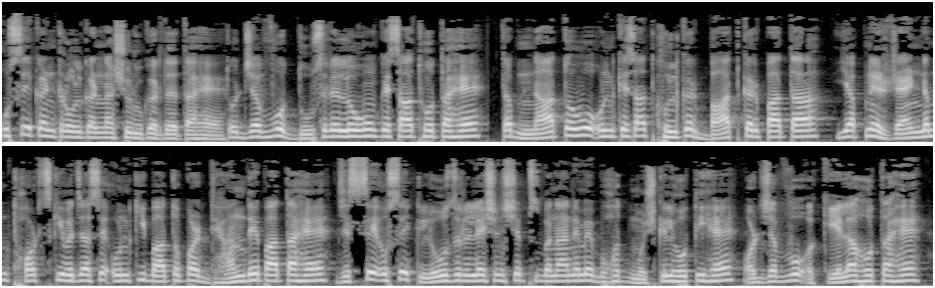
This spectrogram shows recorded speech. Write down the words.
उसे कंट्रोल करना शुरू कर देता है। तो जब वो दूसरे लोगों के साथ होता है, तब ना तो वो उनके साथ खुलकर बात कर पाता, या अपने रैंडम थॉट्स की वजह से उनकी बातों पर ध्यान दे पाता है, जिससे उसे क्लोज रिलेशनशिप्स बनाने में बहुत मुश्किल होती है, और जब वो अकेला होता है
